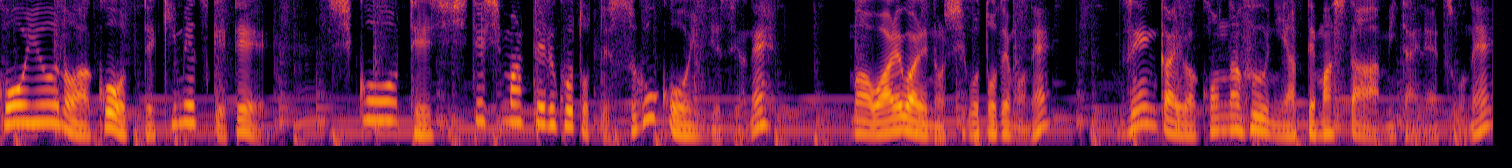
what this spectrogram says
こういうのはこうって決めつけて思考を停止してしまってることってすごく多いんですよね。まあ我々の仕事でもね前回はこんな風にやってましたみたいなやつをね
